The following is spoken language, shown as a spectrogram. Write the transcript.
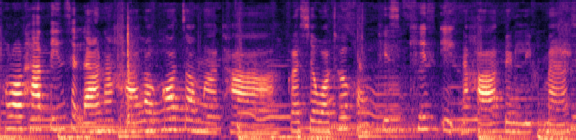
พอเราทาติ้นเสร็จแล้วนะคะ เราก็จะมาทา Glacier Water ของ Kiss Kiss อีกนะคะ เป็น Lip Mask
